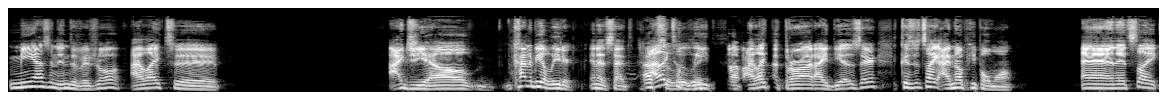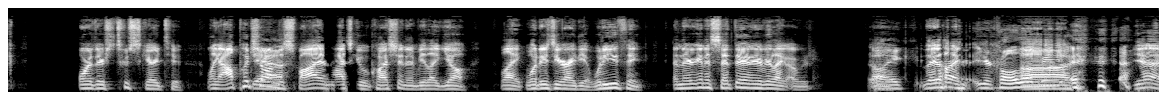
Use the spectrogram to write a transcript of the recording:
me as an individual, I like to IGL, kind of be a leader in a sense. Absolutely. I like to lead stuff. I like to throw out ideas there because it's like I know people won't, and it's like, or they're too scared to. Like I'll put you on the spot and ask you a question and be like, "Yo, like, what is your idea? What do you think?" And they're gonna sit there and they're gonna be like, "Oh, oh." like they're like, you're cold on me uh, yeah,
